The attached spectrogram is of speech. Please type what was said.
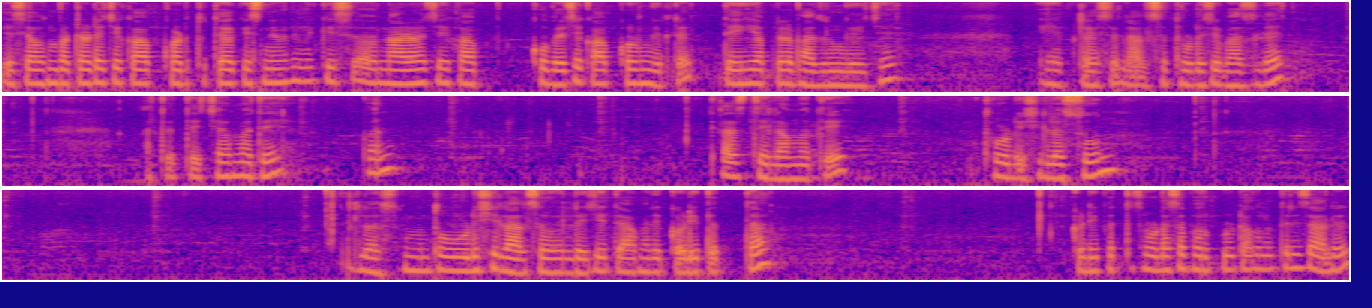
जसे आपण बटाट्याचे काप काढतो त्या किसणीवर मी किस नारळाचे काप खोबऱ्याचे काप काढून घेतले. तेही आपल्याला भाजून घ्यायचे. हे आपले असे लालसर थोडेसे भाजले. आता त्याच्यामध्ये पण त्याच तेलामध्ये थोडीशी लसूण लसूण थोडीशी लालसर व्हायला द्यायची त्यामध्ये कढीपत्ता कढीपत्ता थोडासा भरपूर टाकला तरी चालेल.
